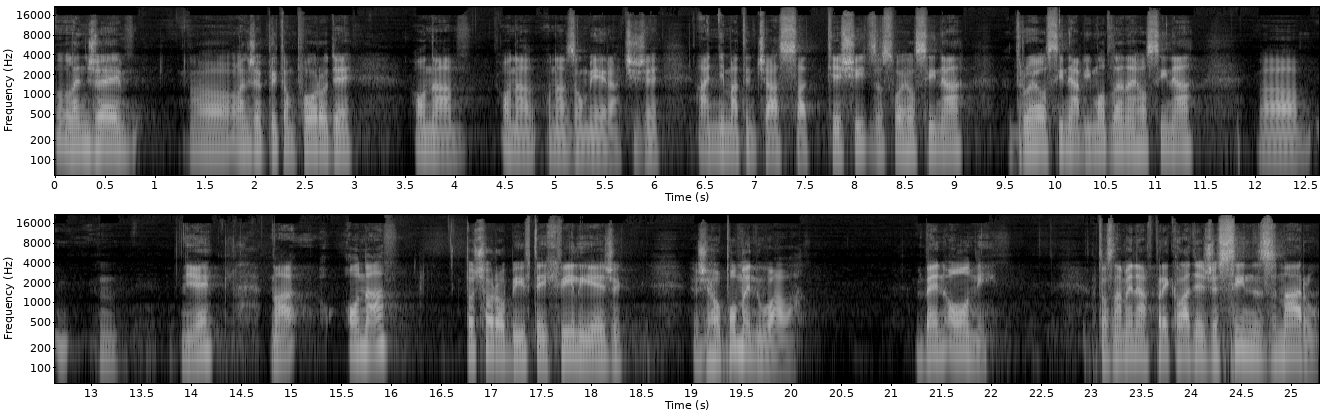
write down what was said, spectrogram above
lenže, lenže pri tom pôrode ona, ona, ona zomiera. Čiže ani nemá ten čas sa tešiť zo svojho syna, druhého syna, vymodleného syna. Hm, nie. No a ona, to, čo robí v tej chvíli, je, že, že ho pomenúvala. Ben Oni. To znamená v preklade, že syn zmaru.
